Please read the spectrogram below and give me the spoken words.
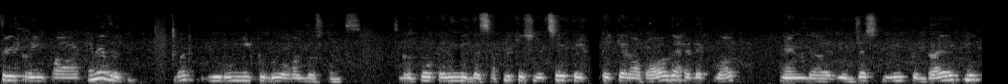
filtering part and everything. But you don't need to do all those things. Reporting this application itself will take care of all the headache work, and uh, you just need to directly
